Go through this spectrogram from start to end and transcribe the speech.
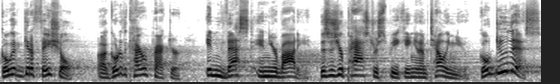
go get, get a facial, uh, go to the chiropractor, invest in your body. This is your pastor speaking, and I'm telling you, go do this.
